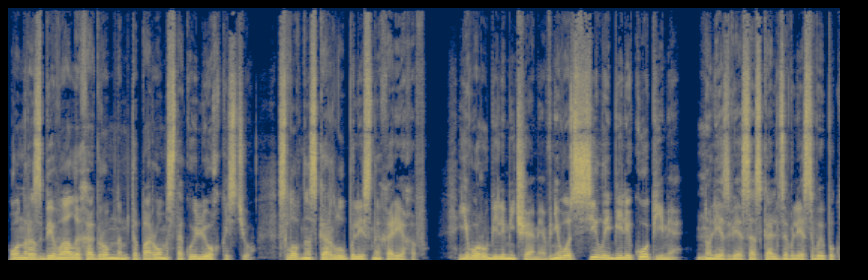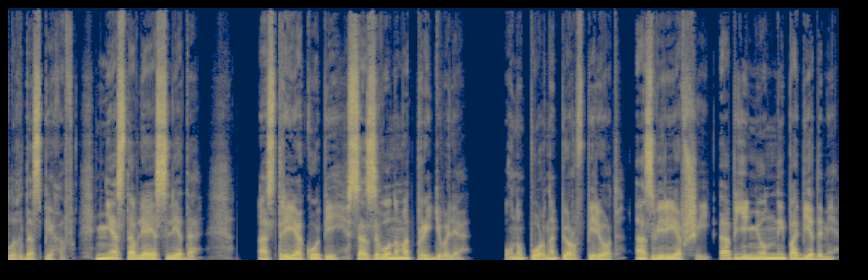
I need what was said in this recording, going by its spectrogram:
Он разбивал их огромным топором с такой легкостью, словно скорлупы лесных орехов. Его рубили мечами, в него с силой били копьями, но лезвия соскальзывали с выпуклых доспехов, не оставляя следа. Острия копий со звоном отпрыгивали. Он упорно пер вперед, озверевший, опьяненный победами.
